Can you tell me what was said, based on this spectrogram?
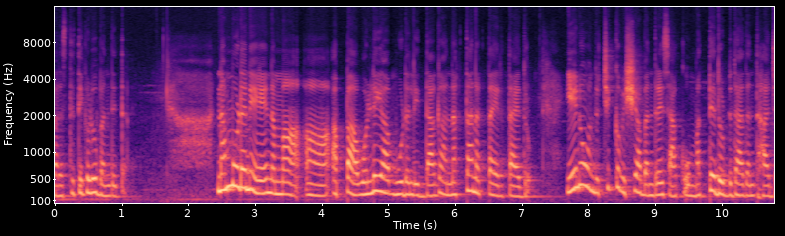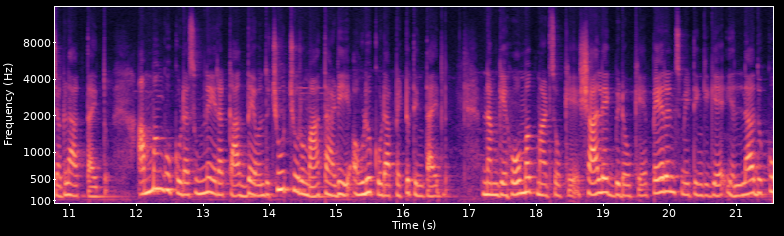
ಪರಿಸ್ಥಿತಿಗಳು ಬಂದಿದ್ದ. ನಮ್ಮೊಡನೆ ನಮ್ಮ ಅಪ್ಪ ಒಳ್ಳೆಯ ಮೂಡಲ್ಲಿದ್ದಾಗ ನಗ್ತಾ ನಗ್ತಾ ಇರ್ತಾ ಇದ್ರು. ಏನೋ ಒಂದು ಚಿಕ್ಕ ವಿಷಯ ಬಂದರೆ ಸಾಕು, ಮತ್ತೆ ದೊಡ್ಡದಾದಂತಹ ಜಗಳ ಆಗ್ತಾ ಇತ್ತು. ಅಮ್ಮಂಗೂ ಕೂಡ ಸುಮ್ಮನೆ ಇರೋಕ್ಕಾಗದೆ ಒಂದು ಚೂರು ಚೂರು ಮಾತಾಡಿ ಅವಳು ಕೂಡ ಪೆಟ್ಟು ತಿಂತಾ ಇದ್ಲು. ನಮಗೆ ಹೋಮ್ವರ್ಕ್ ಮಾಡಿಸೋಕೆ, ಶಾಲೆಗೆ ಬಿಡೋಕೆ ಪೇರೆಂಟ್ಸ್ ಮೀಟಿಂಗಿಗೆ ಎಲ್ಲದಕ್ಕೂ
